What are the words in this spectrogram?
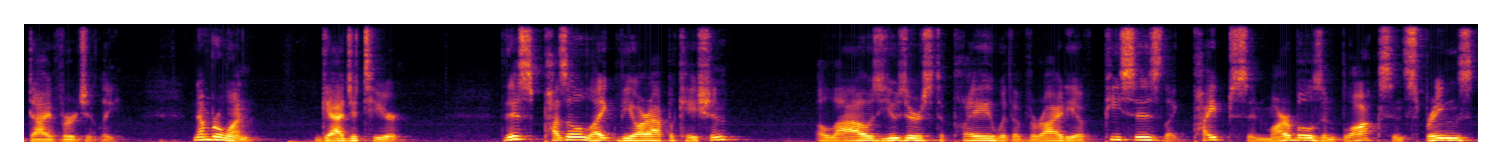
divergently. Number one, Gadgeteer. This puzzle like VR application allows users to play with a variety of pieces like pipes and marbles and blocks and springs.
